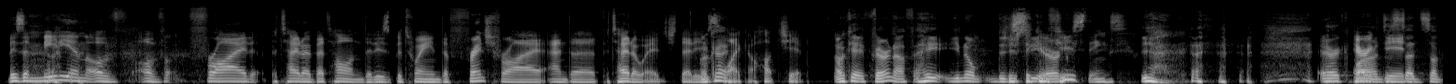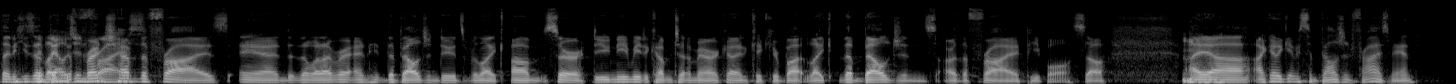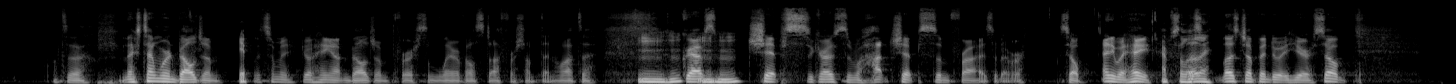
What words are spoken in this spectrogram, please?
There's a medium of of fried potato baton that is between the French fry and the potato wedge. That is Okay. like a hot chip. Okay, fair enough. Hey, you know, did Just you see Eric? things. Yeah, Eric Eric Barnes did. said something. He The said like the French fries. have the fries and the whatever, and he, the Belgian dudes were like, "Um, sir, do you need me to come to America and kick your butt? Like the Belgians are the fry people." So, I Mm-hmm. uh, I gotta get me some Belgian fries, man. Let's uh, next time we're in Belgium, Yep. let's somebody go hang out in Belgium for some Laravel stuff or something. We'll have to Mhm, grab mhm. some chips, grab some hot chips, some fries, whatever. So anyway, hey, Absolutely. Let's, let's jump into it here. So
